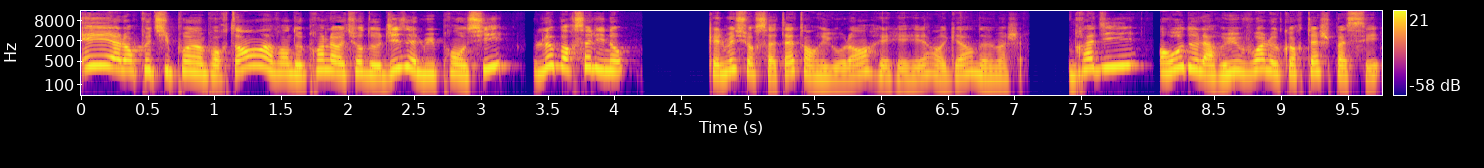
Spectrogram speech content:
Et alors, petit point important, avant de prendre la voiture d'Hodges, elle lui prend aussi le Borsalino, qu'elle met sur sa tête en rigolant. Hé hé hé, regarde, machin. Brady, en haut de la rue, voit le cortège passer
